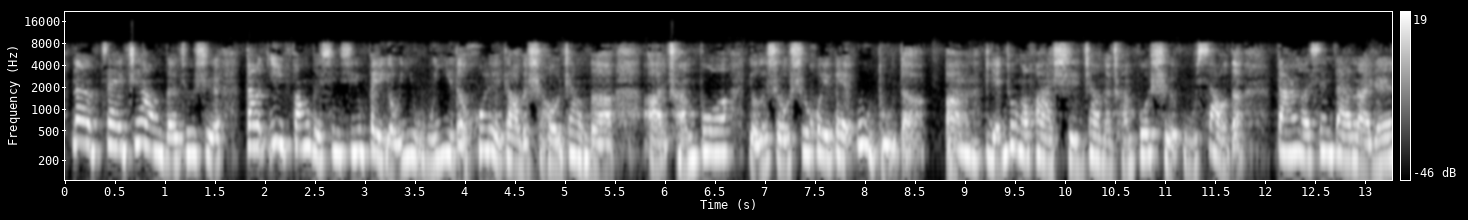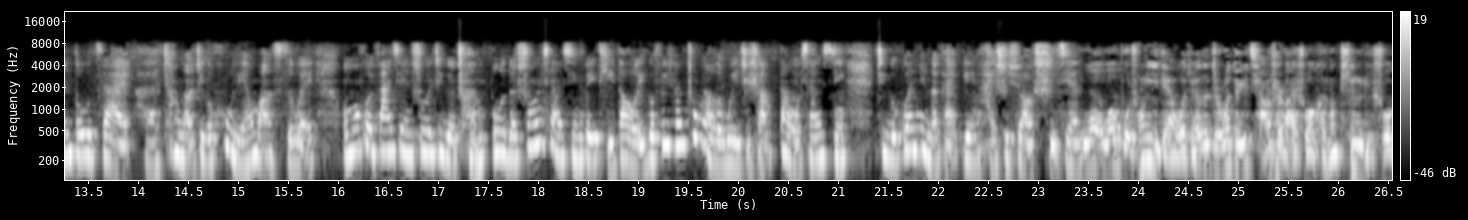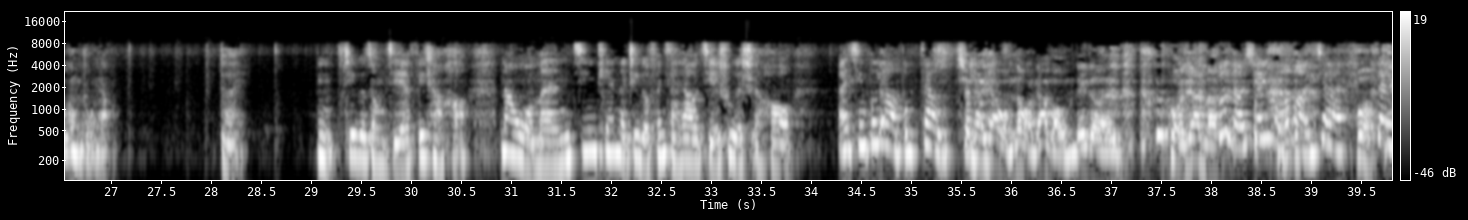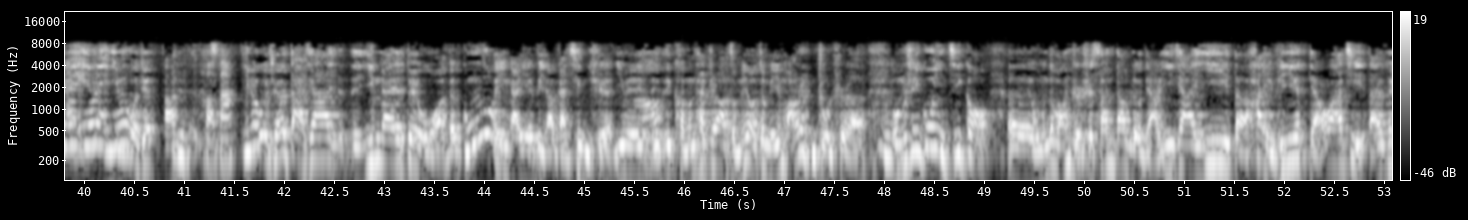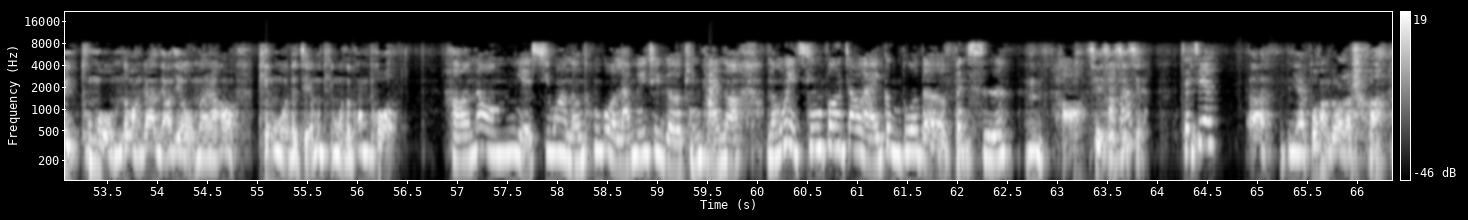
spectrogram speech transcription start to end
那在这样的就是当一方的信息被有意无意的忽略掉的时候，这样的呃传播有的时候是会被误读的，呃，严重的话是这样的传播是无效的。当然了，现在呢，人人都在呃倡导这个互联网思维，我们会发现说这个传播的双向性被提到了一个非常重要的位置上，但我相信这个观念的改变还是需要时间。我我补充一点，我觉得就是说，对于强势来说，可能听比说更重要。对，嗯，这个总结非常好。那我们今天的这个分享要结束的时候，哎，清风要不在宣传一下我们的网站吧，我们这个 网站呢，不能宣传网站 不，因为因为因为我觉得啊，嗯，好吧，因为我觉得大家应该对我的工作应该也比较感兴趣，因为可能他知道怎么有这么一盲人主持人。我们是一公益机构，呃，我们的网址是三 w 点一加一的汉语拼音点 o r g，大家可以通过我们的网站了解我们，然后听我的节目，听我的广播。好，那我们也希望能通过蓝莓这个平台呢，能为清风招来更多的粉丝。嗯，好，谢谢谢谢。再见。啊，你也播放歌了是吧？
